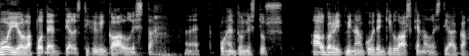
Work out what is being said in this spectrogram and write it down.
voi olla potentiaalisesti hyvin kallista. Että puheentunnistus algoritmina on kuitenkin laskennallisesti aika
